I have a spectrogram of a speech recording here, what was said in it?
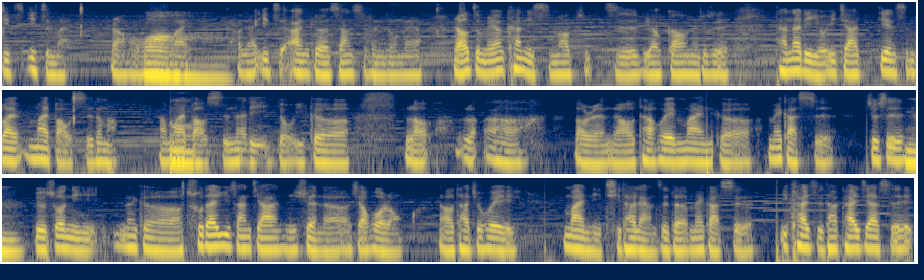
一直一直买。然后买，好像一直按个三十分钟那样。然后怎么样看你时髦值值比较高呢？就是他那里有一家店是卖卖宝石的嘛，然后卖宝石那里有一个老老啊老人，然后他会卖那个 mega 石，就是比如说你那个初代御三家你选了小火龙，然后他就会卖你其他两只的 mega 石，一开始他开价是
